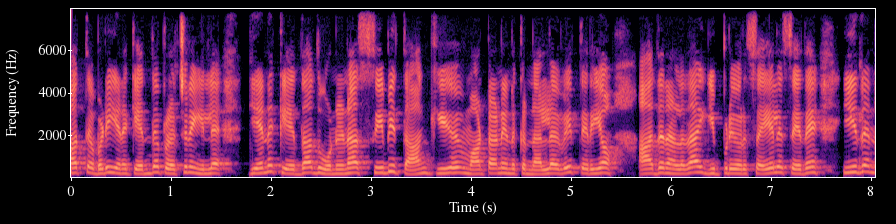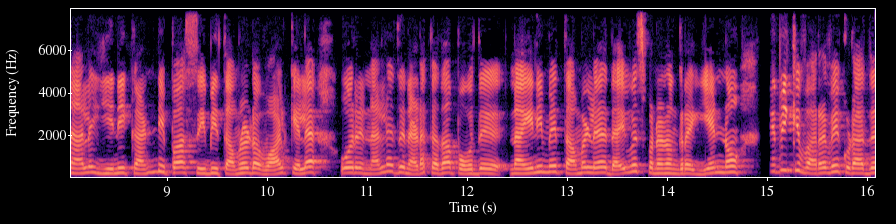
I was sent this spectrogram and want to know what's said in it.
மற்றபடி எனக்கு எந்த பிரச்சனையும் இல்லை. எனக்கு ஏதாவது ஒன்றுனா சிபி தாங்கிக்கவே மாட்டான்னு எனக்கு நல்லாவே தெரியும். அதனால தான் இப்படி ஒரு செயலை செய்தேன். இதனால் இனி கண்டிப்பாக சிபி தமிழோட வாழ்க்கையில் ஒரு நல்லது நடக்க தான் போகுது. நான் இனிமேல் தமிழை டைவர்ஸ் பண்ண பண்ணணுங்கிற எண்ணம் சிபிக்கு வரவே கூடாது.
